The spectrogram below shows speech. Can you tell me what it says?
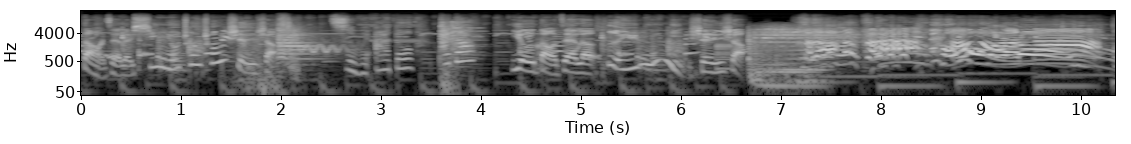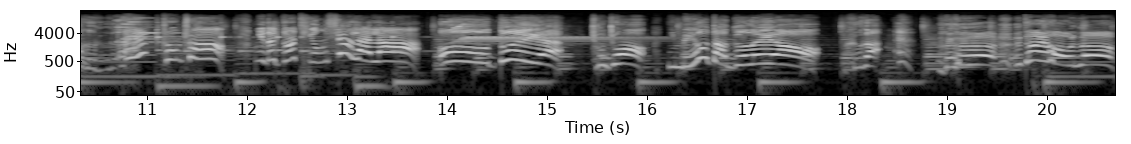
倒在了犀牛冲冲身上，刺猬阿兜啪嗒。又倒在了鳄鱼米米身上。好好玩哦！哎，冲冲，你的嗝停下来了。哦，对耶，冲冲，你没有打嗝了哟。呵呵，太好了，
